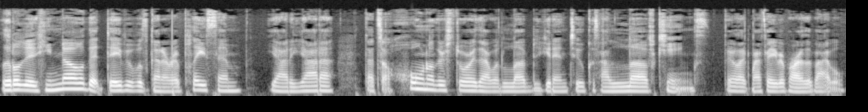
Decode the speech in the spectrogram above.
Little did he know that David was going to replace him, yada, yada. That's a whole nother story that I would love to get into because I love kings. They're like my favorite part of the Bible.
